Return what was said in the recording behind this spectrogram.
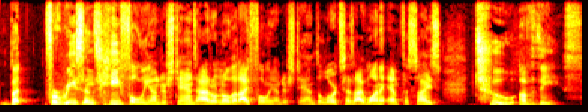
But for reasons he fully understands, I don't know that I fully understand, the Lord says, I want to emphasize two of these.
